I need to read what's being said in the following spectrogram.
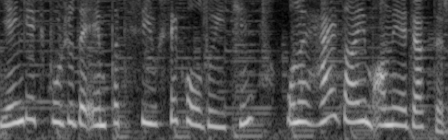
Yengeç burcu da empatisi yüksek olduğu için onu her daim anlayacaktır.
